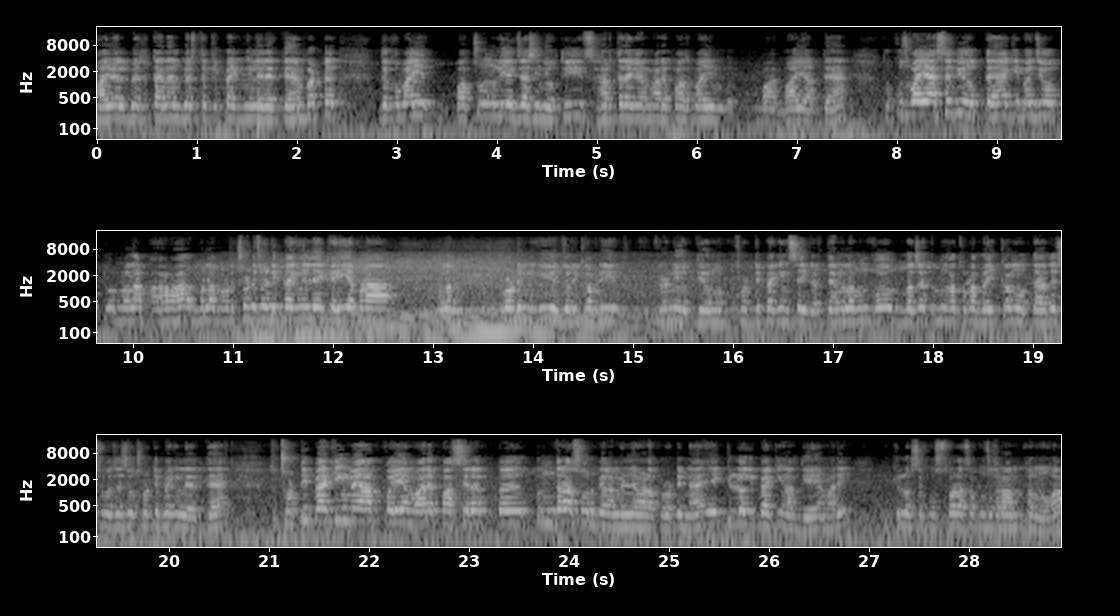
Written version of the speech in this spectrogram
five L ten L तक की पैकिंग ले लेते हैं बट देखो भाई, पाँचों उंगली एक जैसी नहीं होती। हर तरह के हमारे पास भाई भाई आते हैं। तो कुछ भाई ऐसे भी होते हैं कि भाई जो तो मतलब मतलब छोटी छोटी पैकिंग लेके ही अपना मतलब प्रोटीन की जो रिकवरी करनी होती है, उनको छोटी पैकिंग से ही करते हैं। मतलब उनको बजट उनका थोड़ा भाई कम होता है तो इस वजह से वो छोटी पैकिंग ले लेते हैं। तो छोटी पैकिंग में आपको ये हमारे पास सिर्फ़ पंद्रह सौ रुपये का मिलने वाला प्रोटीन है। एक किलो की पैकिंग आती है हमारी। किलो से कुछ, थोड़ा सा कुछ ग्राम कम होगा।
